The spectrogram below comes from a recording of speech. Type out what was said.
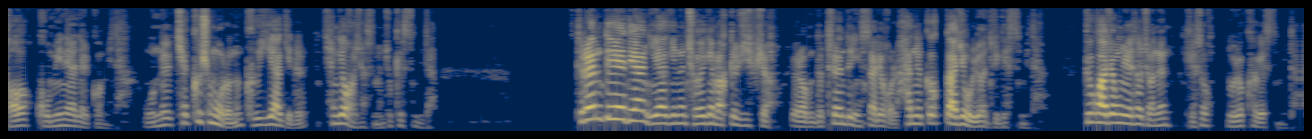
더 고민해야 될 겁니다. 오늘 체크 슈머로는 그 이야기를 챙겨가셨으면 좋겠습니다. 트렌드에 대한 이야기는 저에게 맡겨주십시오. 여러분들 트렌드 인싸력을 하늘 끝까지 올려드리겠습니다. 그 과정 위해서 저는 계속 노력하겠습니다.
